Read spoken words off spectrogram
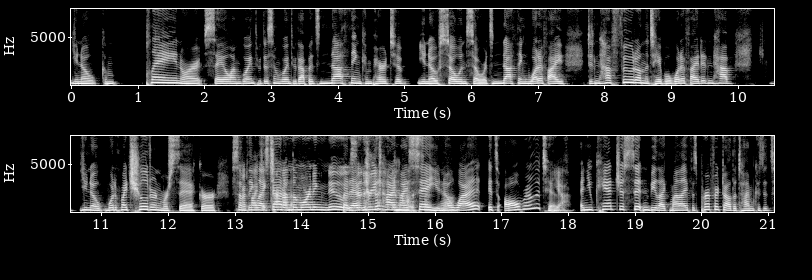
you know, complain or say, oh, I'm going through this, I'm going through that, but it's nothing compared to, you know, so and so, or it's nothing. What if I didn't have food on the table? What if I didn't have you know, what if my children were sick or something like that? Turn on the morning news. But every time I say, you yeah. know what? It's all relative. Yeah. And you can't just sit and be like, my life is perfect all the time because it's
